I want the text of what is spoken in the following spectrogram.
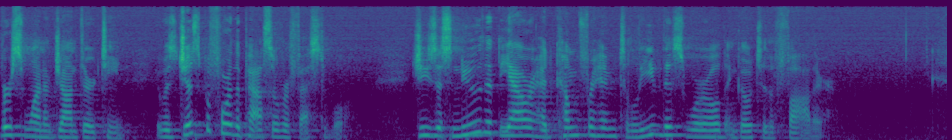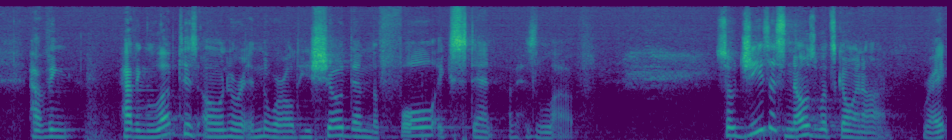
Verse 1 of John 13. It was just before the Passover festival. Jesus knew that the hour had come for him to leave this world and go to the Father. Having having loved his own who were in the world, he showed them the full extent of his love. So Jesus knows what's going on, right?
